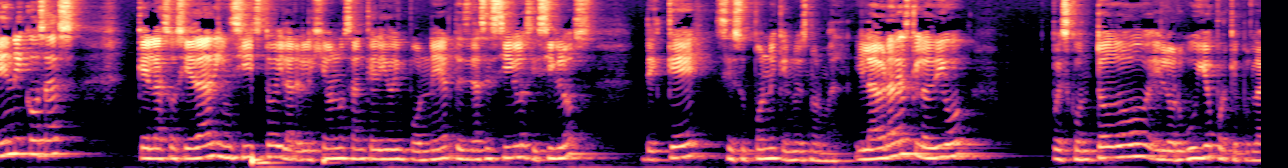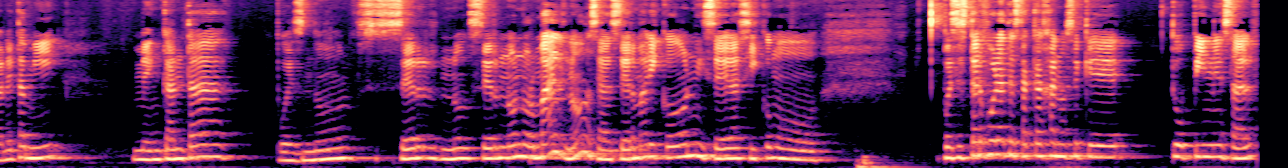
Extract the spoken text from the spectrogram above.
N cosas que la sociedad, insisto, y la religión nos han querido imponer desde hace siglos y siglos de que se supone que no es normal. Y la verdad es que lo digo pues con todo el orgullo porque pues la neta a mí me encanta pues no ser no ser no normal, ¿no? O sea, ser maricón y ser así como pues estar fuera de esta caja, no sé qué tú opines, Alf,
